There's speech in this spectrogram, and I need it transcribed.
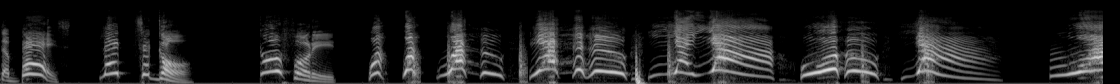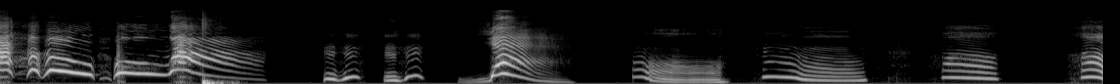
the best. Let's go. Go for it. Wah, wah, wahoo! Yahoo! Yeah, yeah! Woohoo! Yeah! Wahoo! Wah! Mm-hmm, mm-hmm. Yeah! Oh. Hmm. Oh. Oh. Ah! Yeah!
